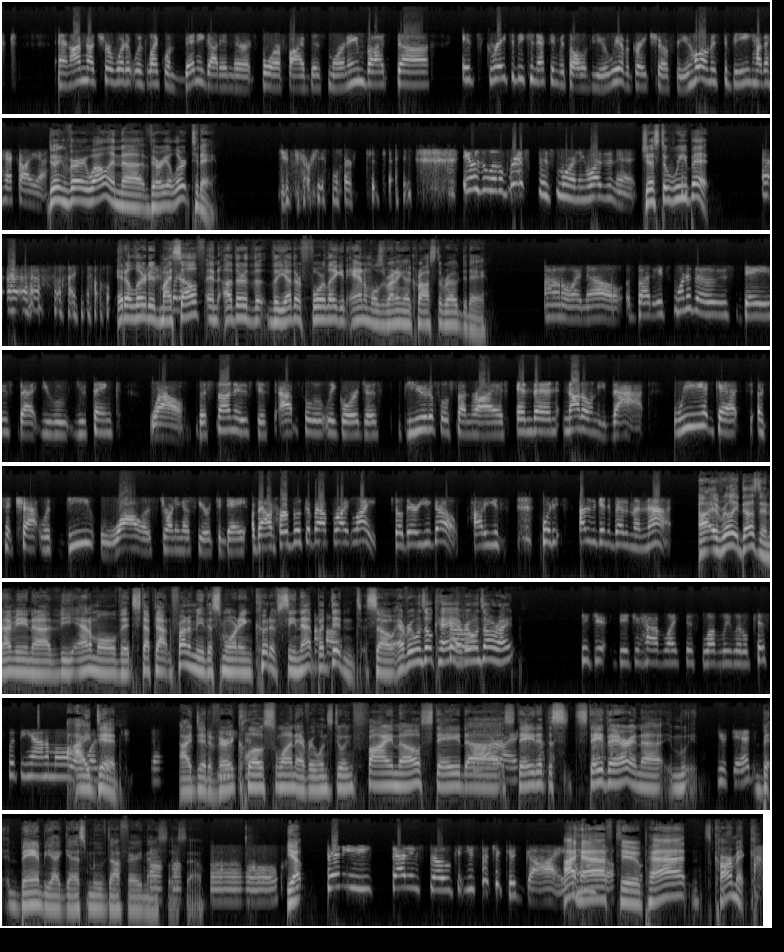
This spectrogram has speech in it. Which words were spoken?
And I'm not sure what it was like when Benny got in there at four or five this morning, but uh, it's great to be connecting with all of you. We have a great show for you. Hello, Mr. B. How the heck are you? Doing very well and uh, very alert today. You're very alert today. It was a little brisk this morning, wasn't it? Just a wee bit. I know. It alerted myself and other the, the other four-legged animals running across the road today. Oh, I know. But it's one of those days that you you think, wow, the sun is just absolutely gorgeous beautiful sunrise. And then not only that, we get uh, to chat with Dee Wallace joining us here today about her book about bright light. So there you go. How do you what? How does it get any better than that? Uh, it really doesn't. I mean, uh, the animal that stepped out in front of me this morning could have seen that, but Uh-oh. didn't. So everyone's okay. So, Everyone's all right. Did you did you have like this lovely little kiss with the animal? I did. It, I did a very close one. Everyone's doing fine though. Stayed uh, right. stayed at the stay there and uh, you did. B- Bambi, I guess, moved off very nicely. So. Oh. Yep. Benny, that is so. You're such a good guy. I oh, have to, Pat. It's karmic.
